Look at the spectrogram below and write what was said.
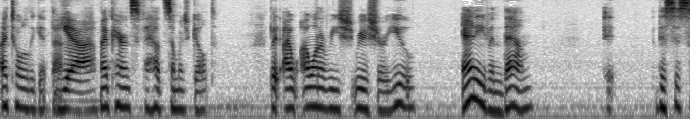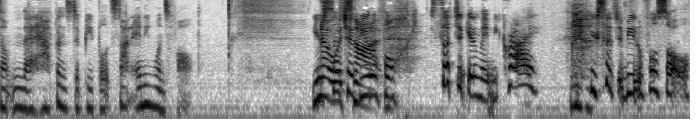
I totally get that. Yeah. My parents had so much guilt. But I, I want to reass- reassure you and even them it, this is something that happens to people. It's not anyone's fault. You're No, such a beautiful, such a, gonna make me cry. You're such a beautiful soul.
